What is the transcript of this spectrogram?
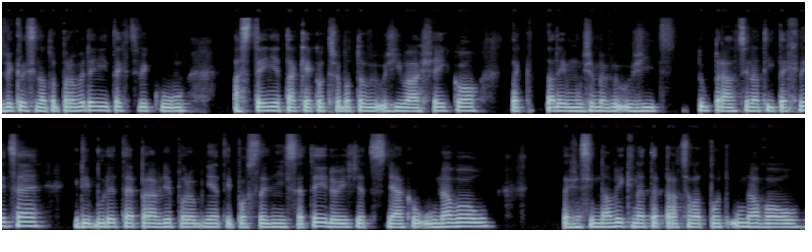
zvykli si na to provedení těch cviků a stejně tak, jako třeba to využívá Šejko, tak tady můžeme využít tu práci na té technice, kdy budete pravděpodobně ty poslední sety dojíždět s nějakou únavou, takže si navyknete pracovat pod únavou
